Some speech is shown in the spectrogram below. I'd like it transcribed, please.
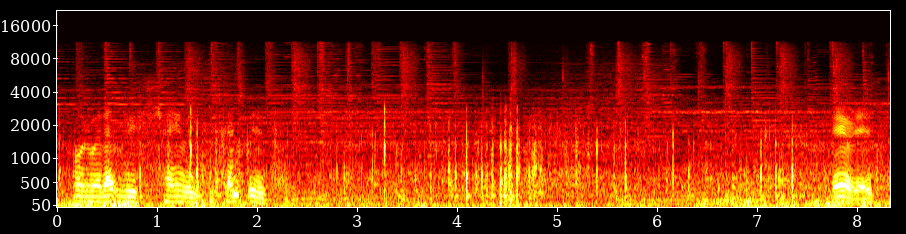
I wonder where that roof chain link descent is. There it is.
